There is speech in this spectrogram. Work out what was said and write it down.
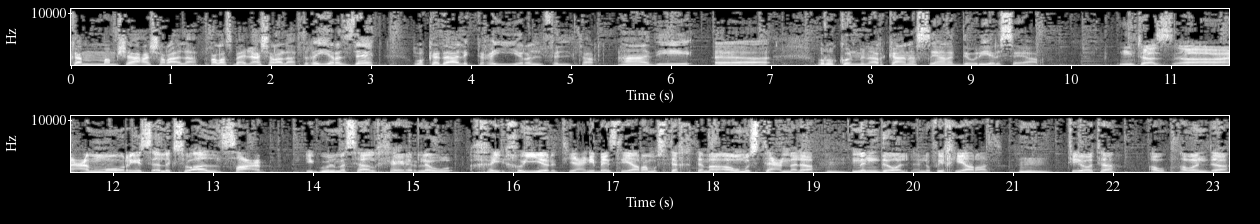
كم ممشاه؟ 10000 خلاص بعد 10000 تغير الزيت وكذلك تغير الفلتر. هذه آه ركن من أركان الصيانة الدورية للسيارة. ممتاز. آه عمور يسألك سؤال صعب. يقول مساء الخير. لو خي خيرت يعني بين سيارة مستخدمة أو مستعملة من ذول لأنه في خيارات. تويوتا أو هوندا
